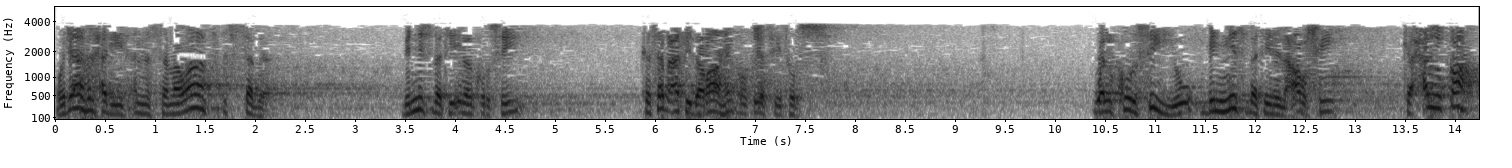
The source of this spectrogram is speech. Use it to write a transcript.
وجاء في الحديث أن السماوات السبع بالنسبة إلى الكرسي كسبعة دراهم ألقيت في ترس. والكرسي بالنسبة للعرش كحلقة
